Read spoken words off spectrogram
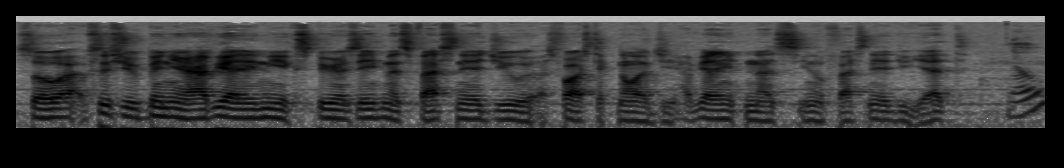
So, uh, since you've been here, have you had any experience, anything that's fascinated you as far as technology? Have you had anything that's you know fascinated you yet? No?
